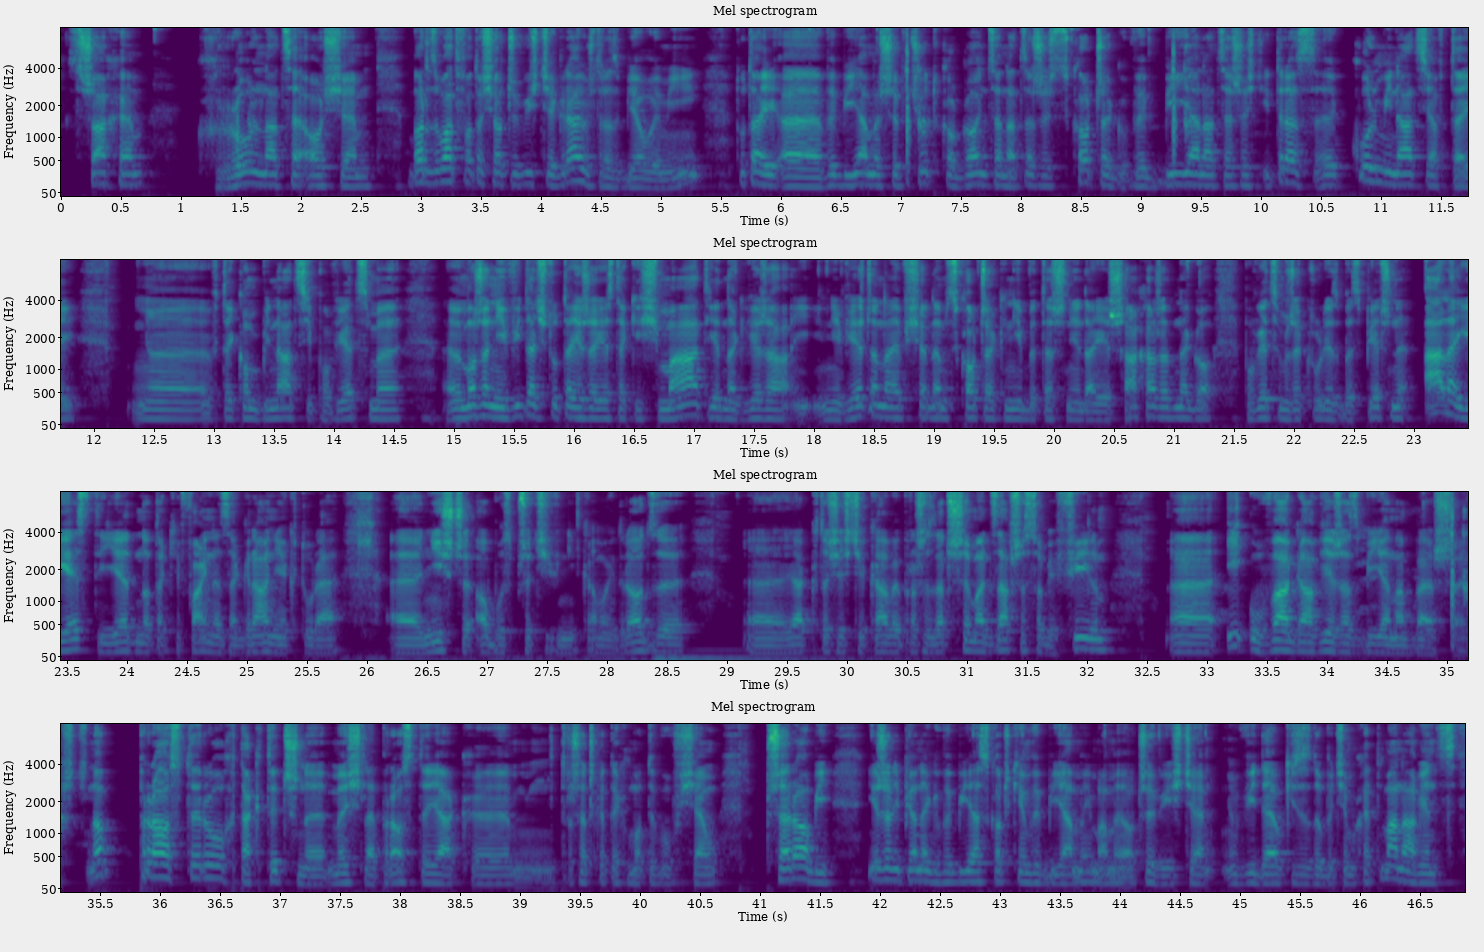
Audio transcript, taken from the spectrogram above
z szachem, król na C8. Bardzo łatwo to się oczywiście gra już teraz białymi. Tutaj e, wybijamy szybciutko gońca na C6, skoczek wybija na C6 i teraz e, kulminacja w tej, e, w tej kombinacji powiedzmy. E, może nie widać tutaj, że jest jakiś mat, jednak wieża nie wjeżdża na F7, skoczek niby też nie daje szacha żadnego. Powiedzmy, że król jest bezpieczny, ale jest jedno takie fajne zagranie, które e, niszczy obóz przeciwnika, moi drodzy. E, jak ktoś jest ciekawy, proszę zatrzymać zawsze sobie film. E, I uwaga, wieża zbija na B6. No, prosty ruch taktyczny, myślę prosty, jak troszeczkę tych motywów się przerobi. Jeżeli pionek wybija, skoczkiem wybijamy i mamy oczywiście widełki ze zdobyciem hetmana, więc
